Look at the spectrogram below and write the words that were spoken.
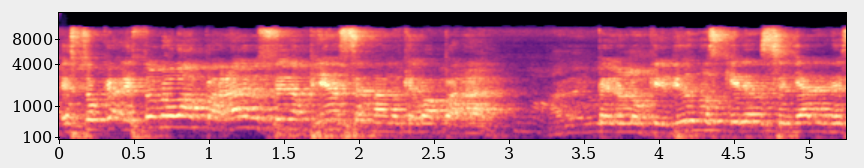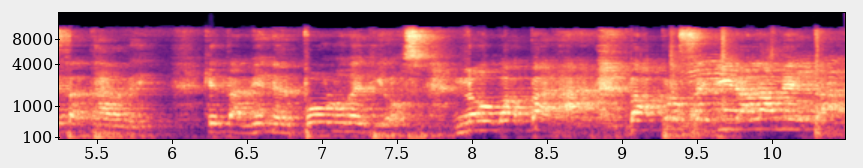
Esto, esto no va a parar, usted no piensa, hermano, que va a parar. Pero lo que Dios nos quiere enseñar en esta tarde, que también el pueblo de Dios no va a parar, va a proseguir a la meta,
